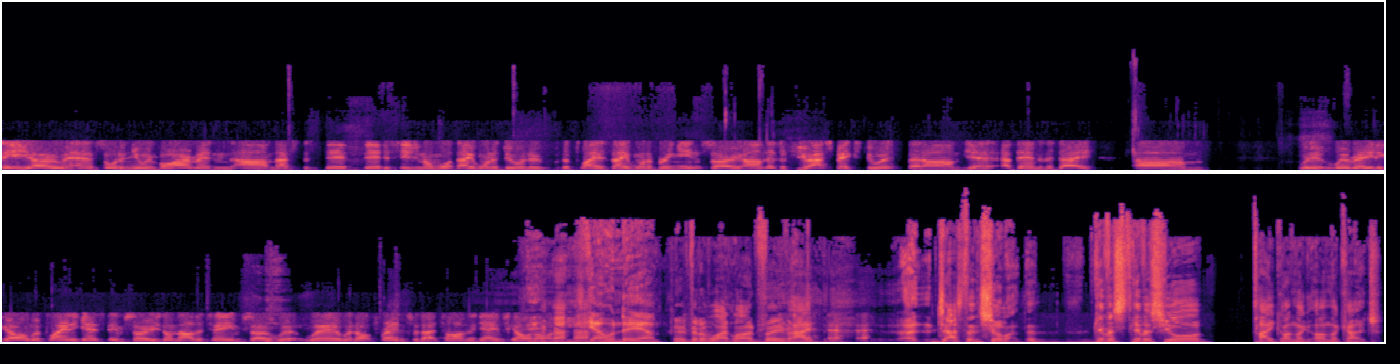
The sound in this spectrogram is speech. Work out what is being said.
CEO and sort of new environment, and um, that's the, their their decision on what they want to do and the players they want to bring in. So um, there's a few aspects to it, but um, yeah, at the end of the day, um, we're we're ready to go and we're playing against him. So he's on the other team. So we're we're, we're not friends for that time the game's going on. he's going down. A bit of white line fever. hey, uh, Justin Schueller, uh, give us give us your take on the on the coach.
